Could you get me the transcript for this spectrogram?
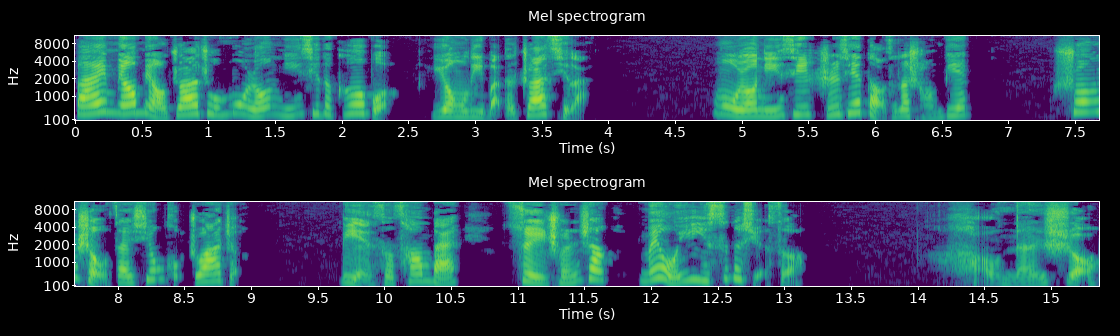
白淼淼抓住慕容凝曦的胳膊，用力把她抓起来。慕容凝曦直接倒在了床边，双手在胸口抓着。脸色苍白，嘴唇上没有一丝的血色，好难受。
